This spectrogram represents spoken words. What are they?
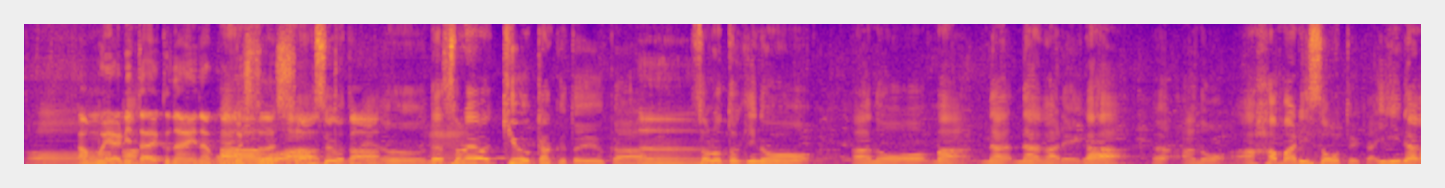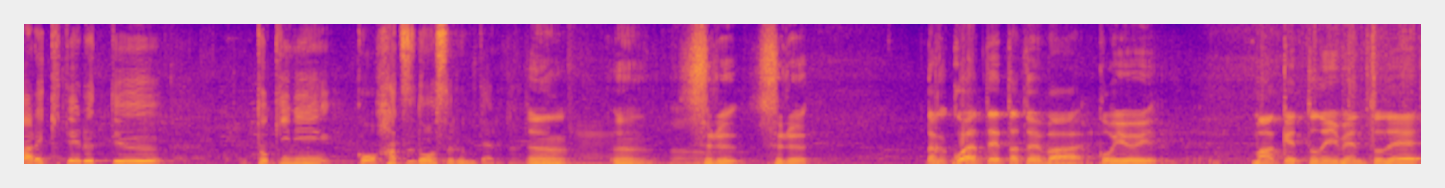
ああんまやりたくないなこの人たちとはとか。ーそういうことね、うん、だそれは嗅覚というか、うん。その時のあの、まあ、な流れがああのあはまりそうというかいい流れ来てるっていう時にこう発動するみたいな感じ、うん。うん。する。する。だからこうやって例えばこういうマーケットのイベントで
